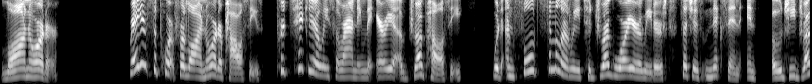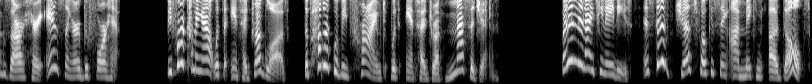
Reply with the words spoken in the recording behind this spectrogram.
law and order. Reagan's support for law and order policies, particularly surrounding the area of drug policy, would unfold similarly to drug warrior leaders such as Nixon and OG drug czar Harry Anslinger before him. Before coming out with the anti drug laws, the public would be primed with anti drug messaging. But in the 1980s, instead of just focusing on making adults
